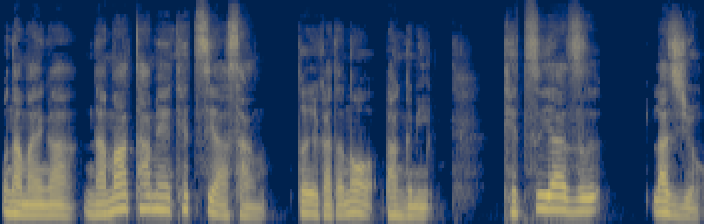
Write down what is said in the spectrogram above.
お名前が生ため哲也さんという方の番組、徹夜ずラジオ。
